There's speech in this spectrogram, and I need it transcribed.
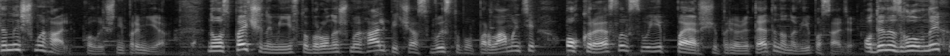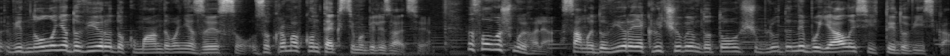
Денис Шмигаль, колишній прем'єр. Новоспечений міністр оборони Шмигаль під час виступу в парламенті окреслив свої перші пріоритети на новій посаді. Один із головних відновлення довіри до командування ЗСУ, зокрема в контексті мобілізації. За словами Шмигаля, саме довіра є ключовим до того, щоб люди не боялися йти до війська,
